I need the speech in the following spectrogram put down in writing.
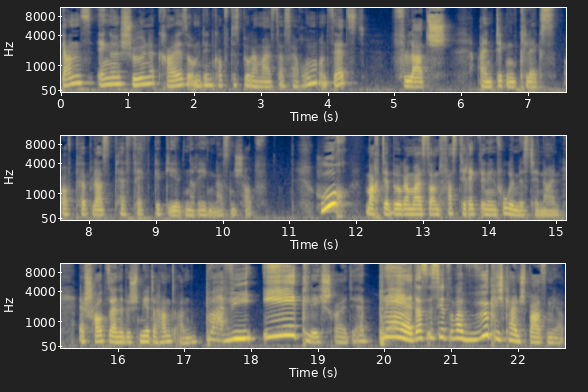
ganz enge, schöne Kreise um den Kopf des Bürgermeisters herum und setzt Flatsch einen dicken Klecks auf Pöpplers perfekt gegelten, regennassen Schopf. Huch! Macht der Bürgermeister und fasst direkt in den Vogelmist hinein. Er schaut seine beschmierte Hand an. Bah, wie eklig, schreit er. Bäh, das ist jetzt aber wirklich kein Spaß mehr.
